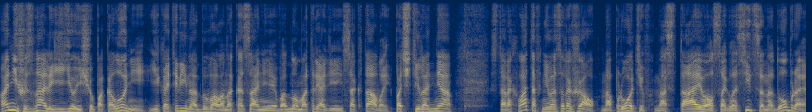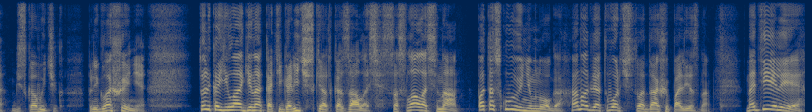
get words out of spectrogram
Они же знали ее еще по колонии. Екатерина отбывала наказание в одном отряде с Октавой, почти родня. Старохватов не возражал, напротив, настаивал согласиться на доброе, без кавычек, приглашение. Только Елагина категорически отказалась, сослалась на Потаскую немного, оно для творчества даже полезно. На деле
